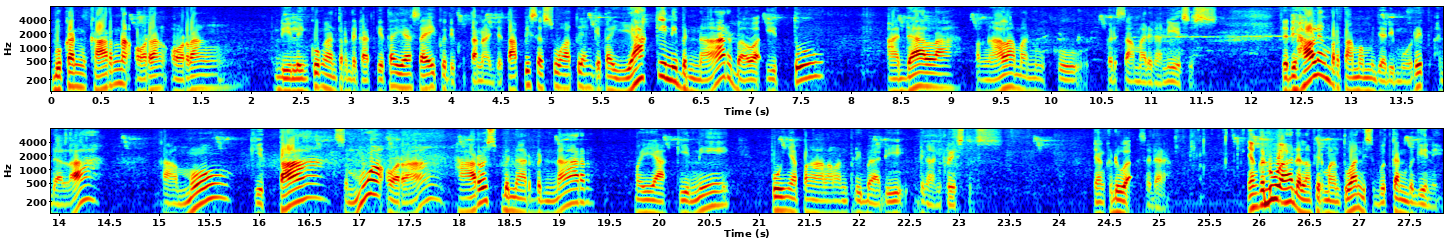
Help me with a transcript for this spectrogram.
Bukan karena orang-orang di lingkungan terdekat kita ya saya ikut-ikutan aja. Tapi sesuatu yang kita yakini benar bahwa itu adalah pengalamanku bersama dengan Yesus. Jadi hal yang pertama menjadi murid adalah kamu, kita, semua orang harus benar-benar meyakini punya pengalaman pribadi dengan Kristus. Yang kedua, saudara. Yang kedua dalam firman Tuhan disebutkan begini.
